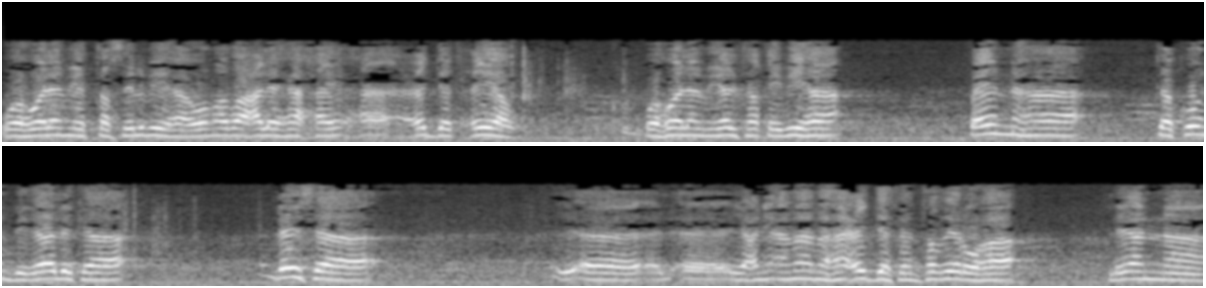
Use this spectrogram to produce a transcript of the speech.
وهو لم يتصل بها ومضى عليها. عدة حيض وهو لم يلتقي بها فإنها تكون بذلك ليس يعني أمامها عدة تنتظرها لأن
